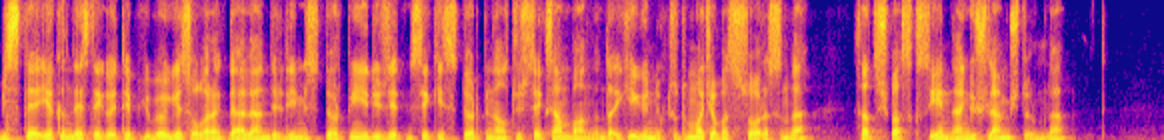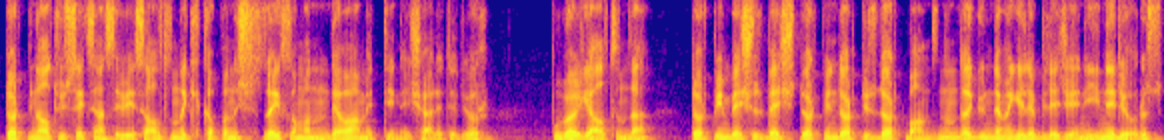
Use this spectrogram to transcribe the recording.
BIST'te yakın destek ve tepki bölgesi olarak değerlendirdiğimiz 4778-4680 bandında 2 günlük tutunma çabası sonrasında satış baskısı yeniden güçlenmiş durumda. 4680 seviyesi altındaki kapanış zayıflamanın devam ettiğine işaret ediyor. Bu bölge altında 4505-4404 bandının da gündeme gelebileceğini yineliyoruz.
